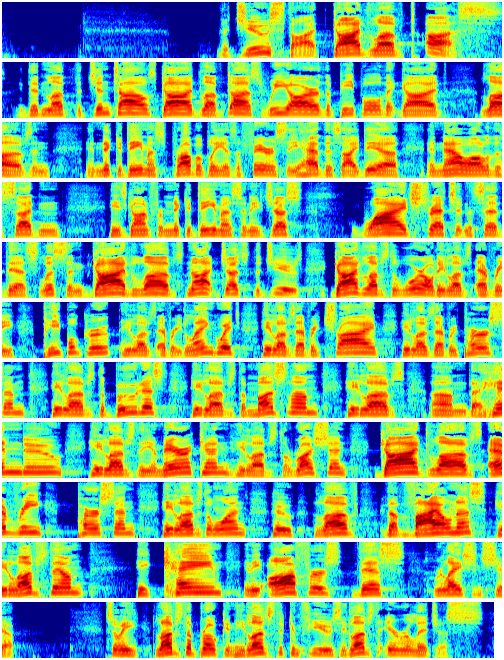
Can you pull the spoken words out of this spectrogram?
The Jews thought God loved us. He didn't love the Gentiles. God loved us. We are the people that God loves. And, and Nicodemus, probably as a Pharisee, had this idea. And now all of a sudden, he's gone from Nicodemus and he's just wide stretch it and said this listen god loves not just the jews god loves the world he loves every people group he loves every language he loves every tribe he loves every person he loves the buddhist he loves the muslim he loves um, the hindu he loves the american he loves the russian god loves every person he loves the one who love the vileness he loves them he came and He offers this relationship. So He loves the broken, He loves the confused, He loves the irreligious,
